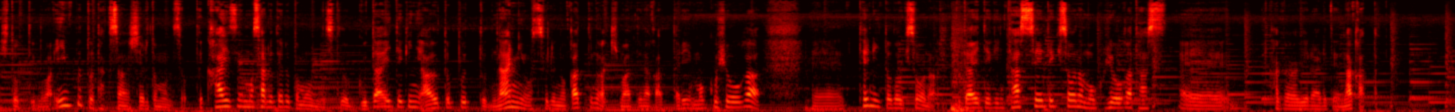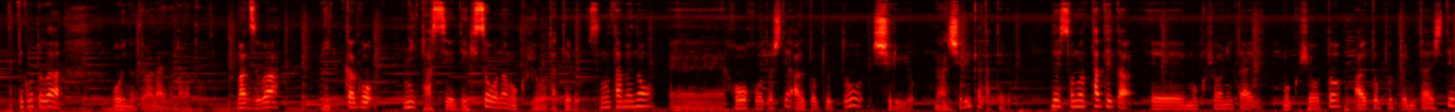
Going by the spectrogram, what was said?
人っていうのはインプットたくさんしてると思うんですよ。で改善もされてると思うんですけど具体的にアウトプット何をするのかっていうのが決まってなかったり目標が、えー、手に届きそうな具体的に達成できそうな目標が達、えー、掲げられてなかったってことが多いのではないのかなと。まずは3日後に達成できそうな目標を立てる。そのための、えー、方法としてアウトプットを種類を何種類か立てる。でその立てた、えー、目標に対目標とアウトプットに対して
